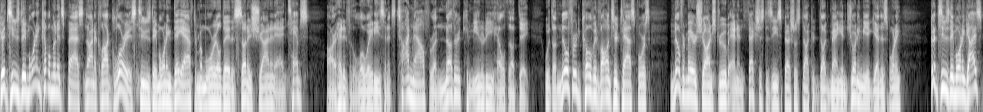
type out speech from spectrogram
Good Tuesday morning, couple minutes past nine o'clock. Glorious Tuesday morning, day after Memorial Day. The sun is shining and temps are headed for the low 80s. And it's time now for another community health update with the Milford COVID Volunteer Task Force. Milford Mayor Sean Strub and infectious disease specialist Dr. Doug Manion joining me again this morning. Good Tuesday morning, guys.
